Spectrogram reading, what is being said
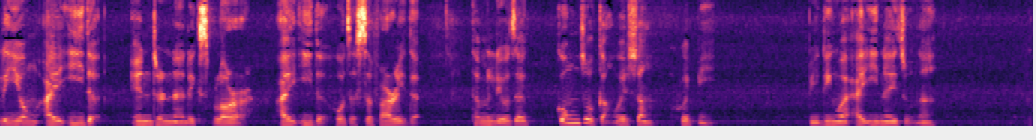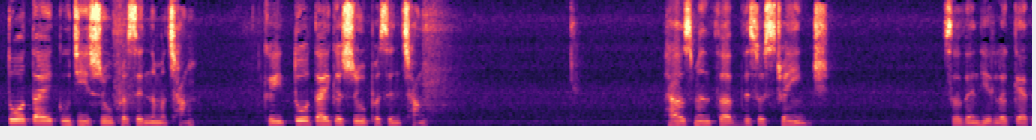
利用 IE 的 Internet Explorer，IE 的或者 Safari 的，他们留在工作岗位上会比比另外 IE 那一组呢多待估计十五 percent 那么长。可以多待个十五 percent 长。Hausman thought this was strange, so then he looked at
